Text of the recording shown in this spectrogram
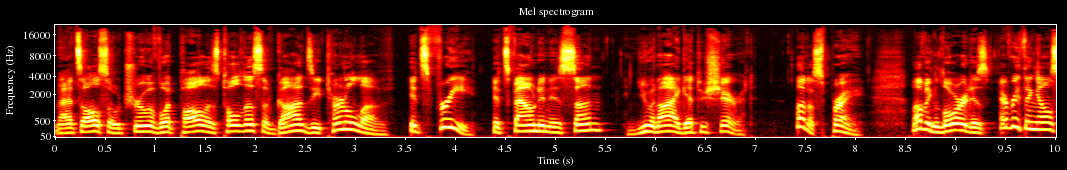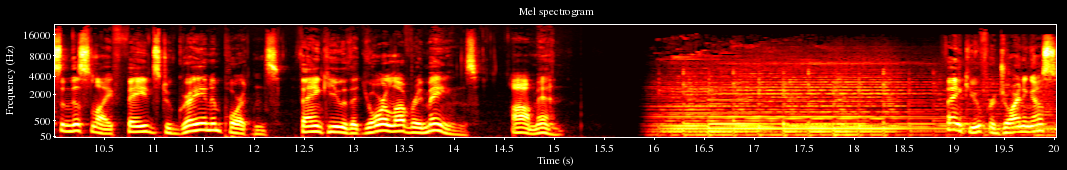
That's also true of what Paul has told us of God's eternal love. It's free, it's found in His Son, and you and I get to share it. Let us pray. Loving Lord, as everything else in this life fades to gray in importance, thank you that your love remains. Amen. Thank you for joining us.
